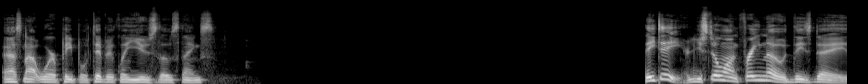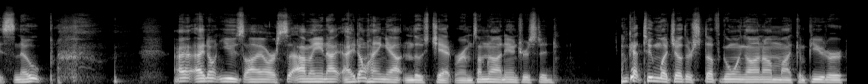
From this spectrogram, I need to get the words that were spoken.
That's not where people typically use those things. DT, are you still on Freenode these days? Nope. I, I, don't use IRC. I mean, I, I don't hang out in those chat rooms. I'm not interested. I've got too much other stuff going on on my computer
